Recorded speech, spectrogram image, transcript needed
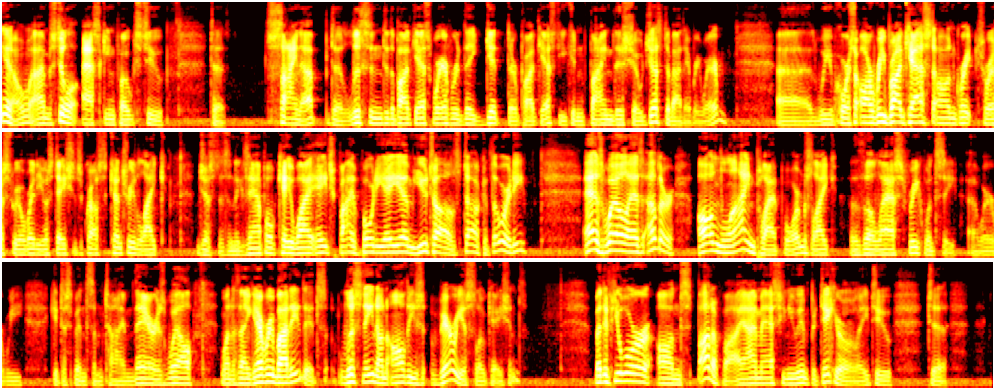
you know, I'm still asking folks to to sign up to listen to the podcast wherever they get their podcast. You can find this show just about everywhere. Uh, we, of course, are rebroadcast on great terrestrial radio stations across the country, like, just as an example, KYH 540 AM, Utah's Talk Authority, as well as other online platforms like The Last Frequency, uh, where we get to spend some time there as well. I want to thank everybody that's listening on all these various locations. But if you're on Spotify, I'm asking you in particularly to to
